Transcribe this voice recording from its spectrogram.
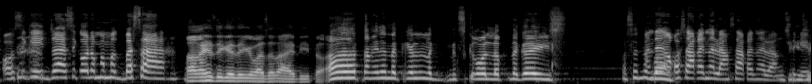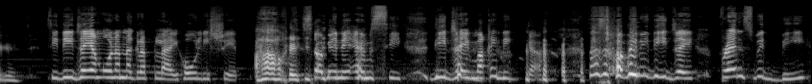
O sige, Jazz, ikaw naman magbasa. Okay, sige, sige, basa tayo dito. Ah, tangina, nag, nag, nag-scroll up na, guys. Asan na Hindi, ba? ako sa akin na lang, sa akin na lang. sige, Sige. sige. Si DJ ang unang nag-reply. Holy shit. Ah, okay. Sabi ni MC, DJ, makinig ka. Tapos sabi ni DJ, friends with B.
